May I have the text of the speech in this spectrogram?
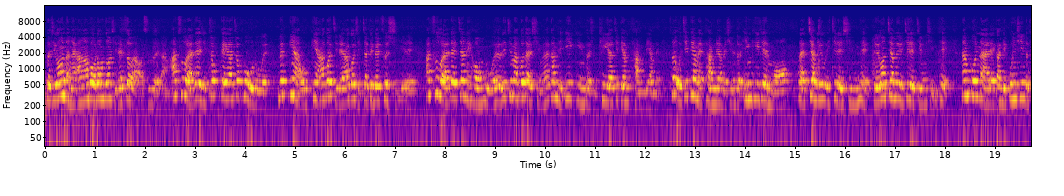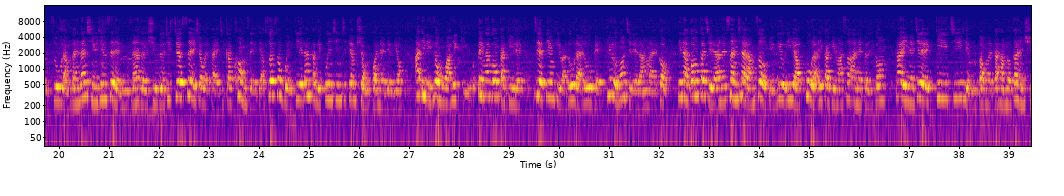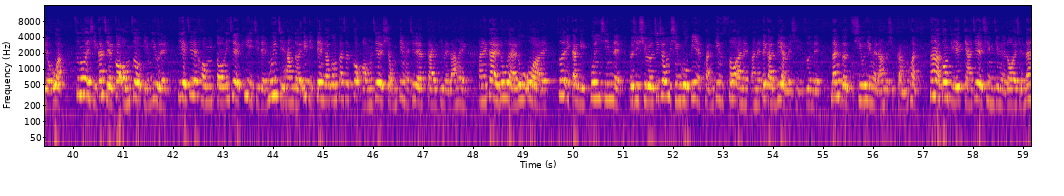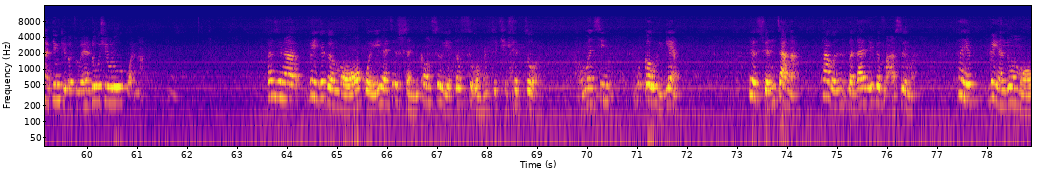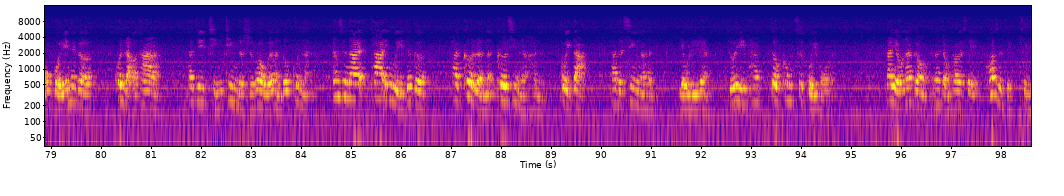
就是讲两个翁仔某拢总是咧做老师的人，啊，厝内底是足家啊，足富裕的，要囝有囝，啊，搁一个啊，搁是才伫要出世的。啊，厝内底遮尔丰富的，你即马搁在想，啊，敢是已经就是起了即点贪念的。所以有即点的贪念的时阵，就引起即个魔来占有伊即个身体，就是讲占有伊即个精神体。咱本来咧，家己本身就是主人，但是咱生生世世毋知影，就是受到即即世俗的代志甲控制掉，所以说袂记咱家己本身即点相关的力量，啊，一直向外去求，变甲讲家己咧，即个等级嘛愈来愈低。譬如讲一个人来讲，伊若讲甲一个安尼善恰人做朋友以后久啦，伊家己嘛算安尼，就是讲甲因的即个举止行动咧，逐项都甲因相活。怎么伊是甲一个国王做朋友咧？伊的即个风度，伊即个气质咧，每一项都一直变到讲，甲这国王即个上顶的即个阶级的人诶，安尼甲伊愈来愈活咧。所以伊家己本身咧，就是受到即种身躯边的环境所安尼安尼得甲念的时阵咧，咱着修行的人就是共款。咱若讲伫咧行即个清净的路的时，咱的等级就自然愈修愈悬啦。但是呢，被这个魔鬼啊，这个神控制也都是我们自己在做。我们心不够力量，这个玄奘啊，他本本来是一个法师嘛，他也被很多魔鬼那个困扰他了。他去勤庆的时候有很多困难，但是呢，他因为这个他客人的个性啊很伟大，他的性啊很有力量，所以他就控制鬼魔的。他有那种那种 how to say positive thing。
